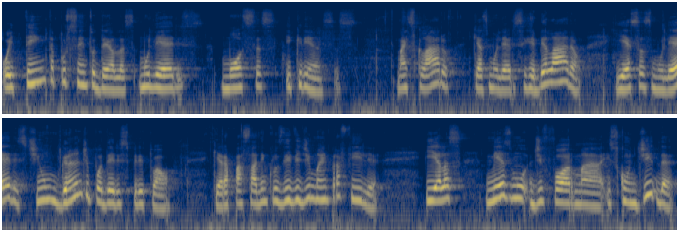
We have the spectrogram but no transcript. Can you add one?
80% delas mulheres, moças e crianças. Mas claro que as mulheres se rebelaram e essas mulheres tinham um grande poder espiritual, que era passado inclusive de mãe para filha. E elas, mesmo de forma escondida,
